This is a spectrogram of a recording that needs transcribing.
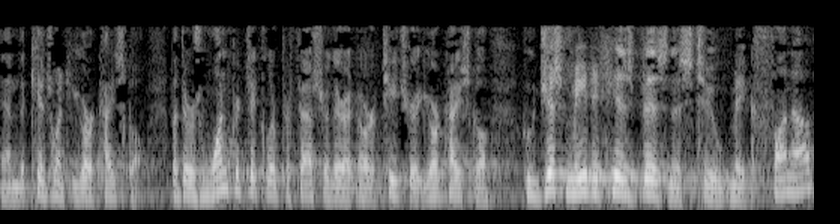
and the kids went to York High School. But there was one particular professor there, or teacher at York High School, who just made it his business to make fun of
